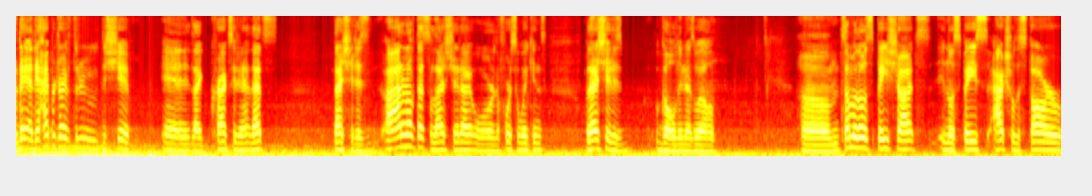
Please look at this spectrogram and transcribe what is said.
Or they they hyperdrive through the ship, and it like cracks it, and that's that shit is. I don't know if that's the Last Jedi or the Force Awakens, but that shit is golden as well. Um, some of those space shots in those space, actual the star,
